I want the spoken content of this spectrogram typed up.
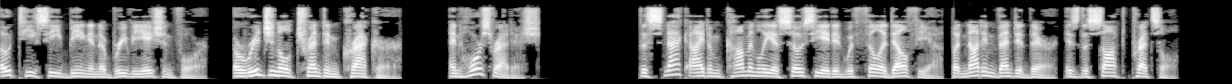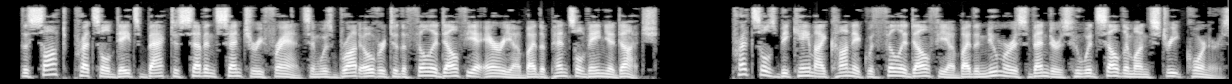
OTC being an abbreviation for original Trenton cracker, and horseradish. The snack item commonly associated with Philadelphia, but not invented there, is the soft pretzel. The soft pretzel dates back to 7th century France and was brought over to the Philadelphia area by the Pennsylvania Dutch. Pretzels became iconic with Philadelphia by the numerous vendors who would sell them on street corners.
